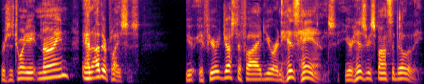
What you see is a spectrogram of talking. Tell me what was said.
verses 28 and 9, and other places. You, if you're justified, you're in his hands. You're his responsibility.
